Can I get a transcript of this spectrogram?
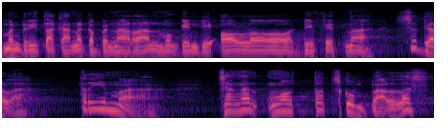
menderita karena kebenaran mungkin diolo, difitnah. Sudahlah terima Jangan ngotot balas.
